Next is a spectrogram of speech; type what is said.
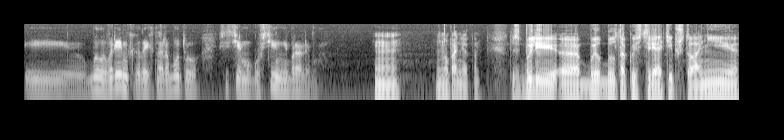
и было время, когда их на работу в систему ГУФСИН не брали. Мгм. Ну, понятно. То есть были, э, был, был такой стереотип, что они...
